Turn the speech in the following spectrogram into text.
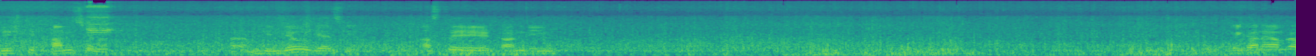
বৃষ্টি থামছে না। থামছে ভিজেও গেছি। আস্তে টার্নিং এখানে আমরা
